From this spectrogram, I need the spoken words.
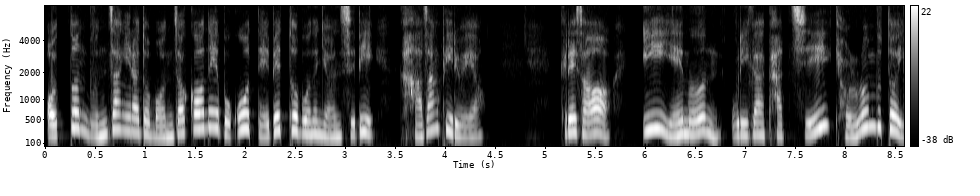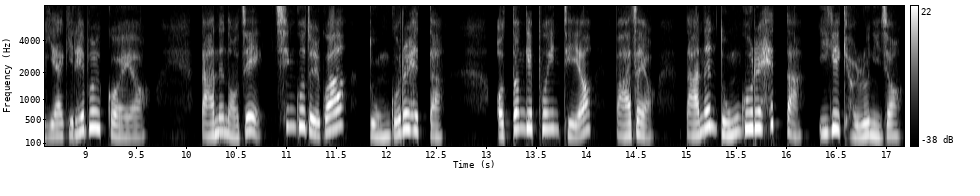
어떤 문장이라도 먼저 꺼내보고 내뱉어 보는 연습이 가장 필요해요. 그래서 이 예문 우리가 같이 결론부터 이야기를 해볼 거예요. 나는 어제 친구들과 농구를 했다. 어떤 게 포인트예요? 맞아요. 나는 농구를 했다. 이게 결론이죠.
